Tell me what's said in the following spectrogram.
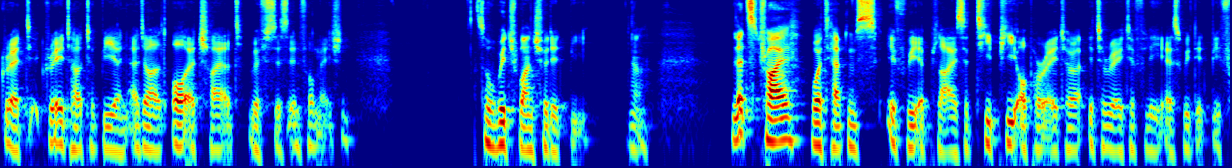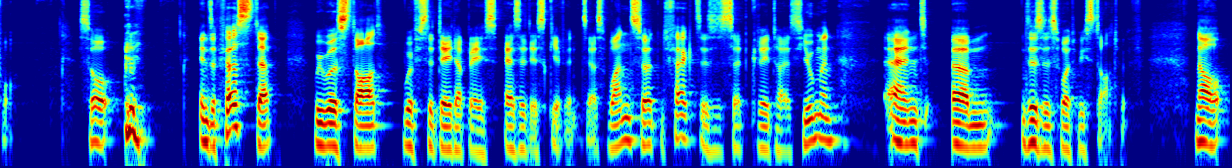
Greta to be an adult or a child with this information. So which one should it be? Yeah. Let's try what happens if we apply the TP operator iteratively as we did before. So in the first step, we will start with the database as it is given. There's one certain fact, this is that Greta is human, and um, this is what we start with. Now,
